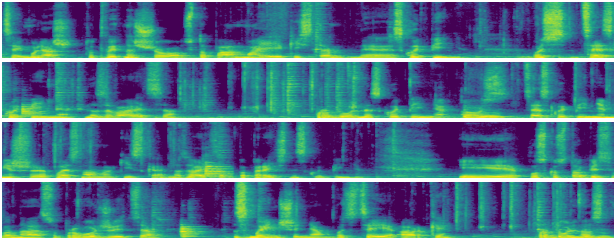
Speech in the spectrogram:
цей муляж, тут видно, що стопа має якісь там е, склепіння. Ось це склепіння називається продольне склепіння, а Мгм. ось це склепіння між плеснами кістка називається поперечне склепіння. І плоскостопість вона супроводжується зменшенням ось цієї арки продольного Мгм.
